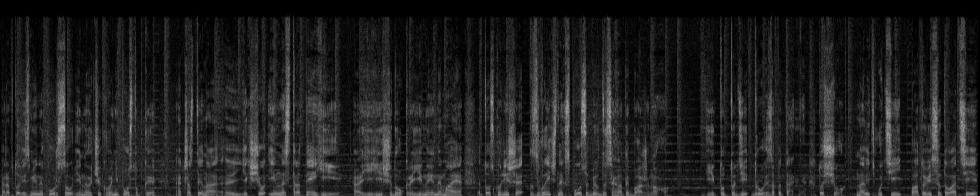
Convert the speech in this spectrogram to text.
раптові зміни курсу і неочікувані поступки. Частина, е, якщо і не стратегії, а її щодо України і немає, то скоріше звичних способів досягати бажаного. І тут тоді друге запитання: то що, навіть у цій патовій ситуації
